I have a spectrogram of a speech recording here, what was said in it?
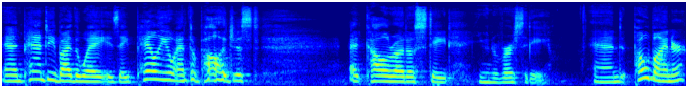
And Panty, by the way, is a paleoanthropologist at Colorado State University. And Pobiner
